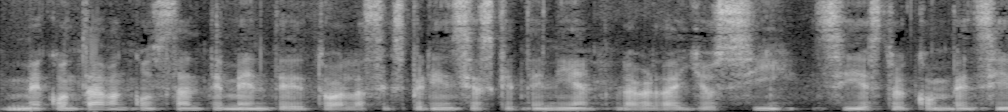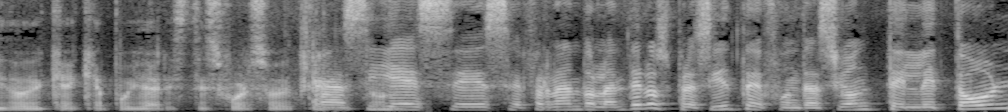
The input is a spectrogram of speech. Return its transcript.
me contaban constantemente de todas las experiencias que tenían. La verdad, yo sí, sí estoy convencido de que hay que apoyar este esfuerzo de Teletón. Así es, es Fernando Landeros, presidente de Fundación Teletón.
